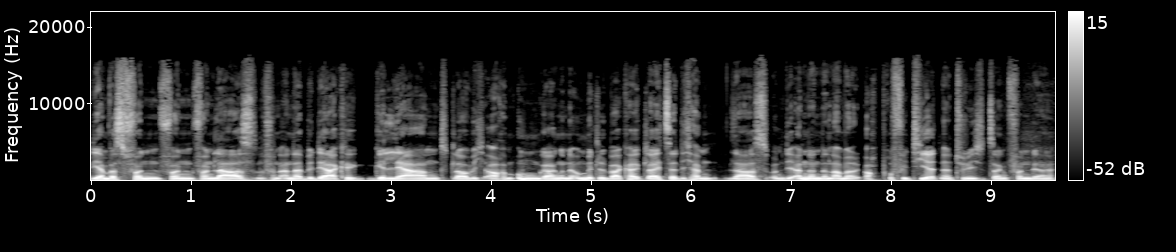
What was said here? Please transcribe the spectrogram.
die haben was von, von, von Lars und von Anna Bederke gelernt, glaube ich, auch im Umgang und der Unmittelbarkeit. Gleichzeitig haben Lars und die anderen dann aber auch profitiert natürlich sozusagen von der,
